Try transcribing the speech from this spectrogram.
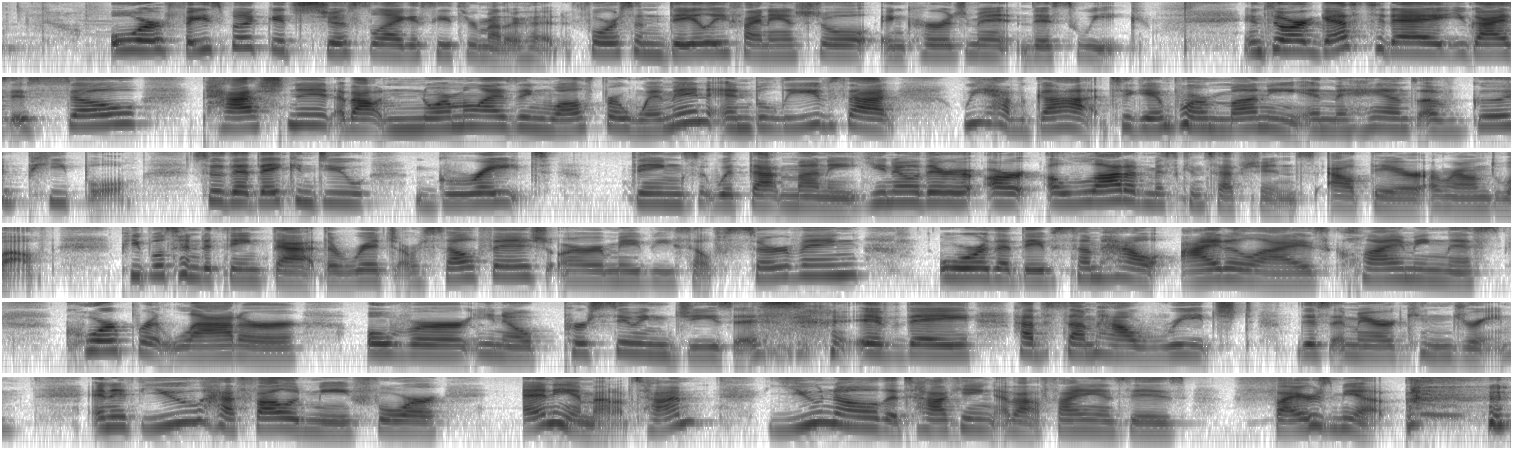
Or Facebook, it's just Legacy Through Motherhood for some daily financial encouragement this week. And so, our guest today, you guys, is so passionate about normalizing wealth for women and believes that we have got to get more money in the hands of good people so that they can do great things with that money. You know, there are a lot of misconceptions out there around wealth. People tend to think that the rich are selfish or maybe self serving, or that they've somehow idolized climbing this corporate ladder over, you know, pursuing Jesus if they have somehow reached this American dream. And if you have followed me for any amount of time, you know that talking about finances fires me up.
